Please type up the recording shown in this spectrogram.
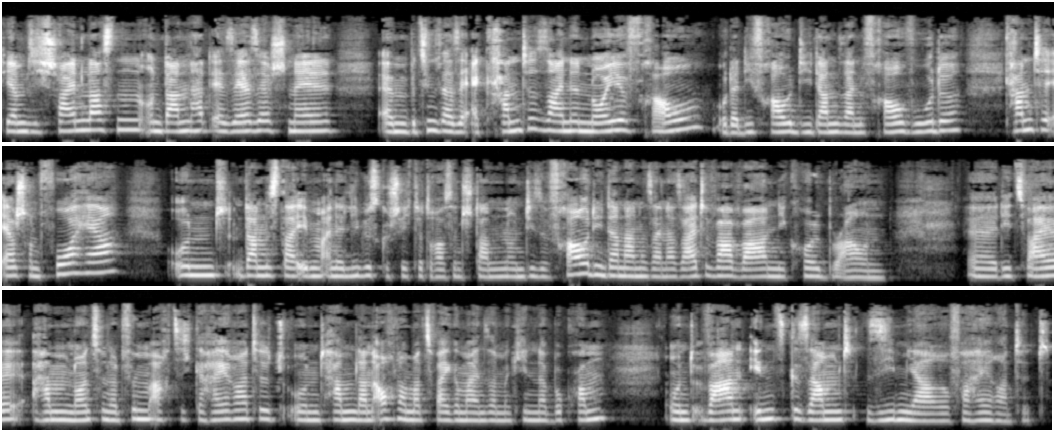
die haben sich scheiden lassen und dann hat er sehr, sehr schnell, ähm, beziehungsweise er kannte seine neue Frau oder die Frau, die dann seine Frau wurde, kannte er schon vorher und dann ist da eben eine Liebesgeschichte draus entstanden. Und diese Frau, die dann an seiner Seite war, war Nicole Brown. Äh, die zwei haben 1985 geheiratet und haben dann auch nochmal zwei gemeinsame Kinder bekommen und waren insgesamt sieben Jahre verheiratet.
